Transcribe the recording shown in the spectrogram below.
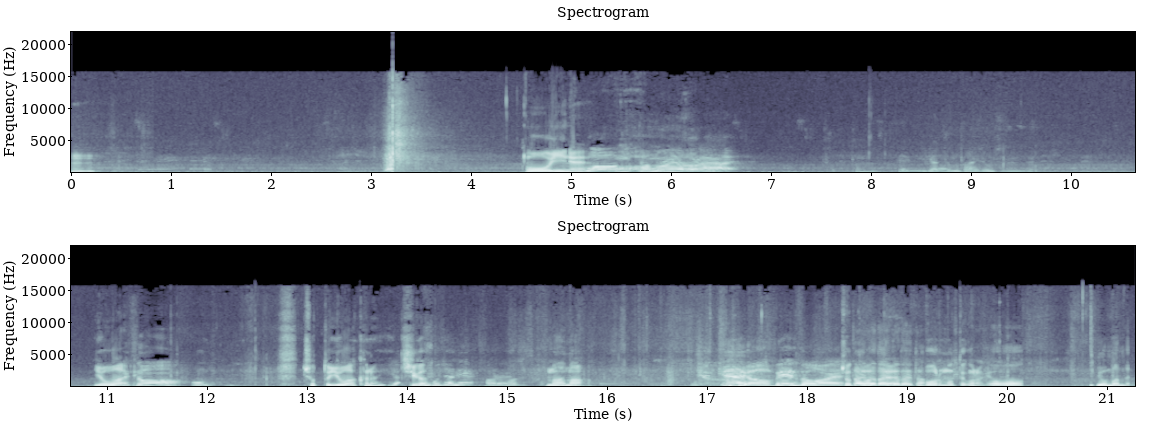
う。ん。おおいいね。いい球やこれ。やっても大丈夫です弱いそちょっと弱くない？違う？こじゃね？あれ。まあまあやべえぞおい。ちょっと待って。ボール持ってこなきゃ。おうおう。4番だよ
